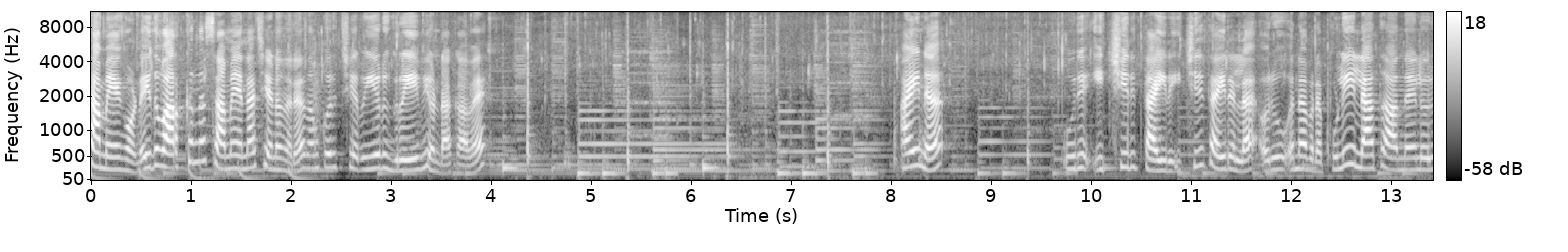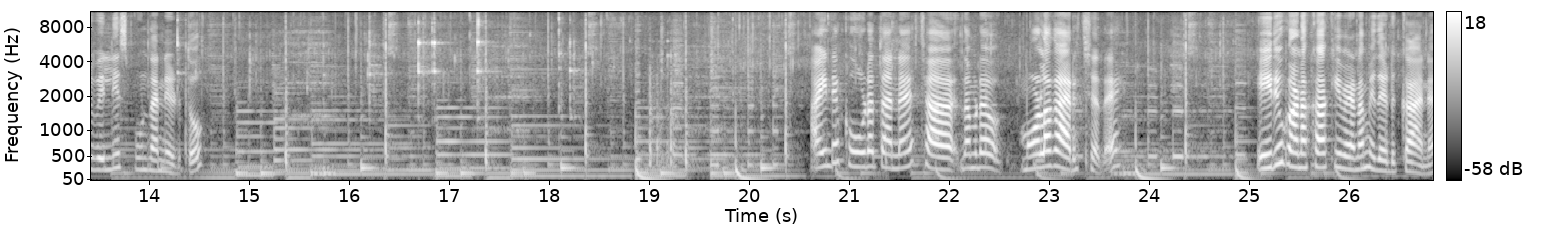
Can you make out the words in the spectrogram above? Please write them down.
സമയം കൊണ്ട് ഇത് വറുക്കുന്ന സമയം എന്നാ ചെയ്യണമെന്ന് അറിയാം? നമുക്കൊരു ചെറിയൊരു ഗ്രേവി ഉണ്ടാക്കാവേ. അതിന് ഒരു ഇച്ചിരി തൈര് ഇച്ചിരി തൈരല്ല ഒരു എന്നാ പറയുക പുളി ഇല്ലാത്ത ഒരു വലിയ സ്പൂൺ തന്നെ എടുത്തു. അതിന്റെ കൂടെ തന്നെ നമ്മുടെ മുളക് അരച്ചത്. എരിവ് കണക്കാക്കി വേണം ഇതെടുക്കാൻ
